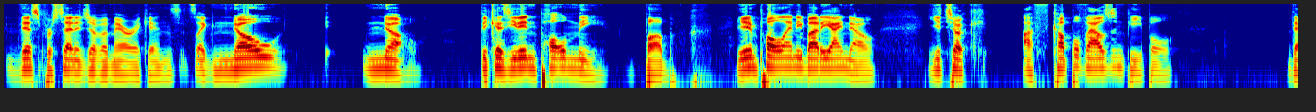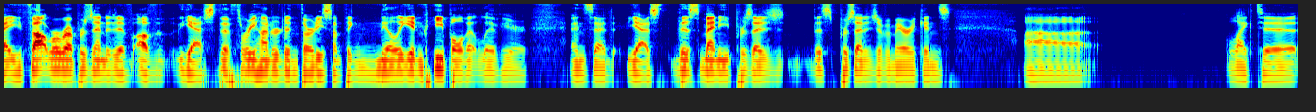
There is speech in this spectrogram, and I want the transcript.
this percentage of Americans. It's like no no because you didn't poll me, bub. You didn't poll anybody I know. You took a f- couple thousand people that you thought were representative of yes, the 330 something million people that live here and said, "Yes, this many percentage this percentage of Americans uh like to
